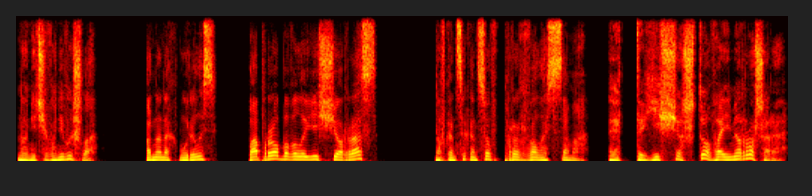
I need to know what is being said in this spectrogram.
Но ничего не вышло. Она нахмурилась, попробовала еще раз, но в конце концов прорвалась сама. «Это еще что во имя Рошера?»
